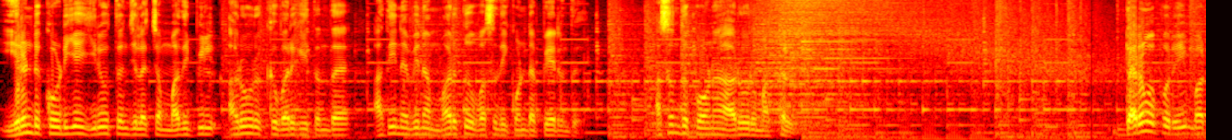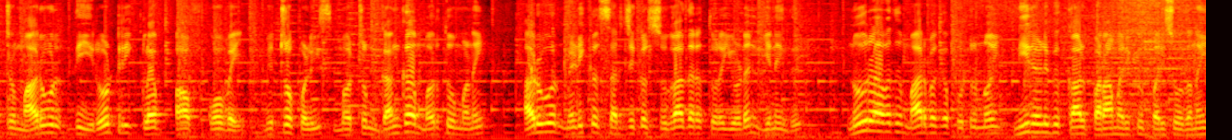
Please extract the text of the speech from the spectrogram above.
இரண்டு கோடியே இருபத்தஞ்சு லட்சம் மதிப்பில் அரூருக்கு வருகை தந்த அதிநவீன மருத்துவ வசதி கொண்ட பேருந்து. அசந்து போன அரூர் மக்கள். தருமபுரி மற்றும் Harur the Rotary Club of Kovai metropolis மற்றும் கங்கா மருத்துவமனை அரூர் மெடிக்கல் சர்ஜிக்கல் சுகாதாரத்துறையுடன் இணைந்து நூறாவது மார்பக புற்றுநோய் நீரிழிவு கால் பராமரிப்பு பரிசோதனை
